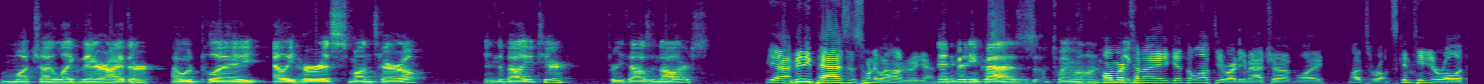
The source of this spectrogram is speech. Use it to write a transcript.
much I like there either. I would play Elehuris Montero in the value tier, three thousand dollars. Yeah, Vinny Paz is twenty one hundred again. And Vinny Paz, twenty one hundred. Homer like, tonight, get the lefty righty matchup. Like let's ro- let's continue to roll it.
